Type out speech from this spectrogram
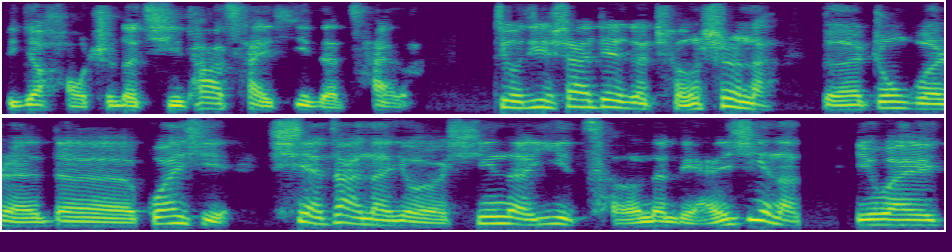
比较好吃的其他菜系的菜了。旧金山这个城市呢？和中国人的关系现在呢又有新的一层的联系呢，因为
